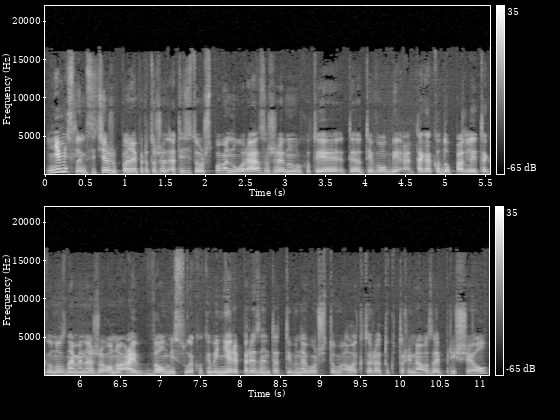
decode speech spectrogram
Nemyslím si tiež úplne, pretože, a ty si to už spomenul raz, že jednoducho tie, tie, tie voľby tak ako dopadli, tak ono znamená, že ono aj veľmi sú ako keby nereprezentatívne voči tomu elektorátu, ktorý naozaj prišiel.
